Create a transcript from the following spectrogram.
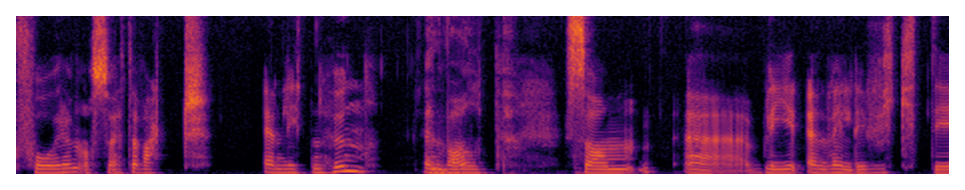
får hun også etter hvert en liten hund. En, valp. Som eh, blir en veldig viktig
